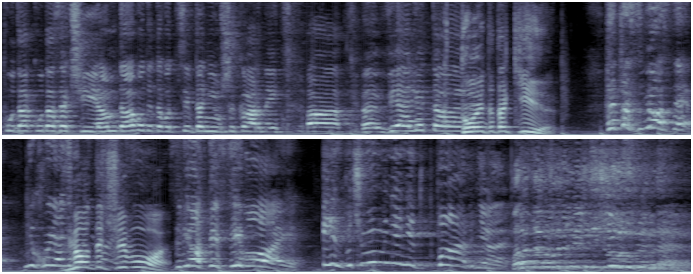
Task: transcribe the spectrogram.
Куда-Куда Зачем, да? Вот это вот псевдоним шикарный. А, э, Виолетта... Кто это такие? Это звезды! Нихуя не Звезды понимаю. чего? Звезды всего! Ин, почему у меня нет парня? Потому что ты бесчувственная!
